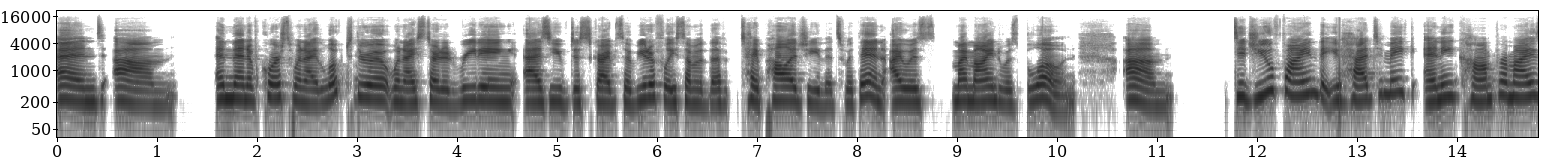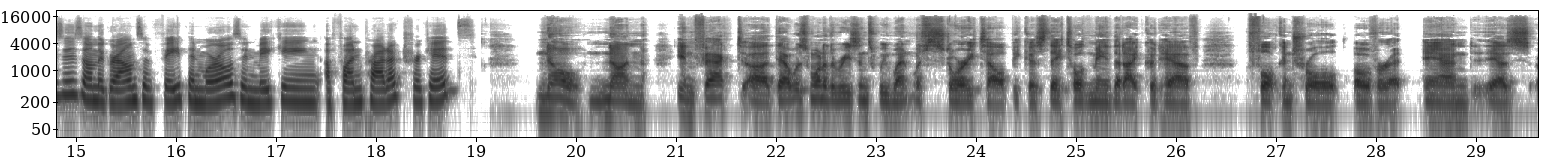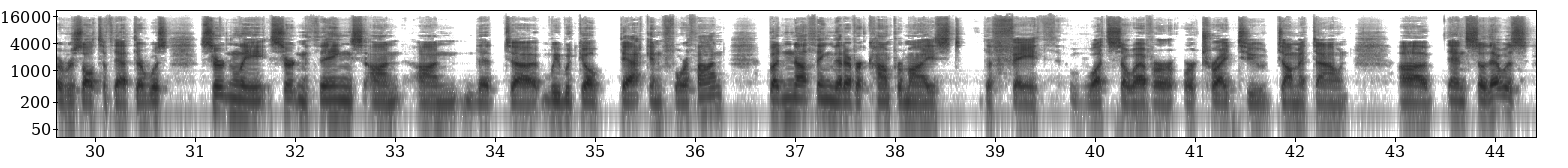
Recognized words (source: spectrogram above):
And um, and then, of course, when I looked through it, when I started reading, as you've described so beautifully, some of the typology that's within, I was, my mind was blown. Um, did you find that you had to make any compromises on the grounds of faith and morals in making a fun product for kids? No, none. In fact, uh, that was one of the reasons we went with Storytel because they told me that I could have full control over it. And as a result of that there was certainly certain things on on that uh, we would go back and forth on but nothing that ever compromised the faith whatsoever or tried to dumb it down. Uh, and so that was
